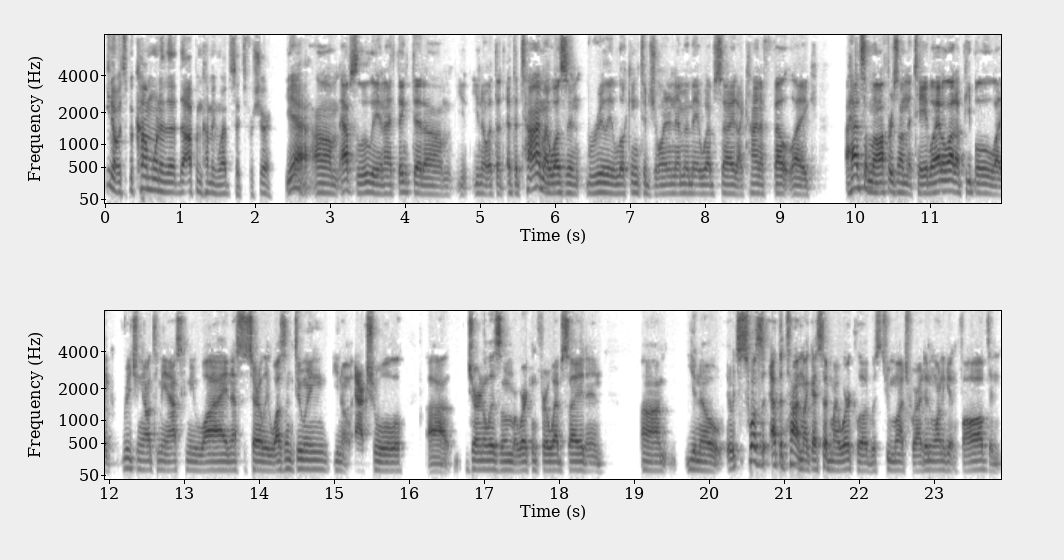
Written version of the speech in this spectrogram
you know, it's become one of the, the up and coming websites for sure. Yeah, um, absolutely. And I think that, um, you, you know, at the, at the time I wasn't really looking to join an MMA website. I kind of felt like, I had some offers on the table. I had a lot of people like reaching out to me asking me why I necessarily wasn't doing, you know, actual uh, journalism or working for a website. And, um, you know, it just was at the time, like I said, my workload was too much where I didn't want to get involved. And,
